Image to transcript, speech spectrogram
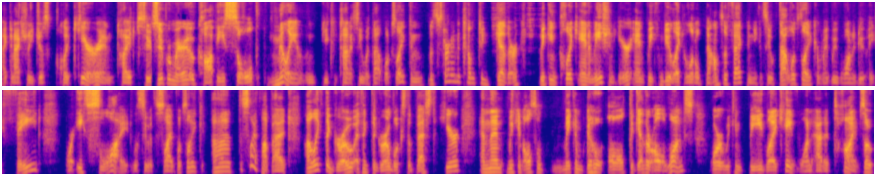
I can actually just click here and type Super Mario copies sold millions. And you can kind of see what that looks like. And it's starting to come together. We can click animation here and we can do like a little bounce effect and you can see what that looks like. Or maybe we want to do a fade or a slide. Let's see what the slide looks like. Uh, the slide's not bad. I like the grow. I think the grow looks the best here. And then we can also make them go all together all at once, or we can be like, hey, one at a time. So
